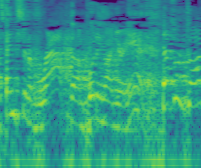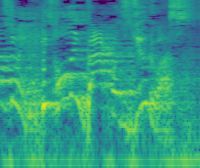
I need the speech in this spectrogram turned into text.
attention of wrath that I'm putting on your hands. That's what God's doing. He's holding back what's due to us.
